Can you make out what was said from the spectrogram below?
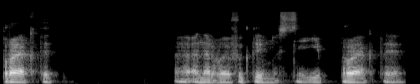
проекти е, енергоефективності і проекти, е,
